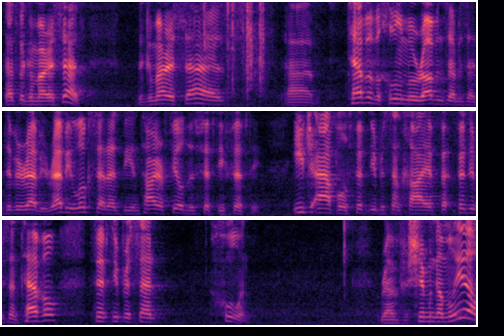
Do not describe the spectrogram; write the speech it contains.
That's what the Gemara says. The Gemara says, uh, Teva v'chul muravin Rebbe. Rebbe looks at it as the entire field is 50-50. Each apple is 50% chayiv, 50% tevel, 50% chulin. Rav Shimon Gamliel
